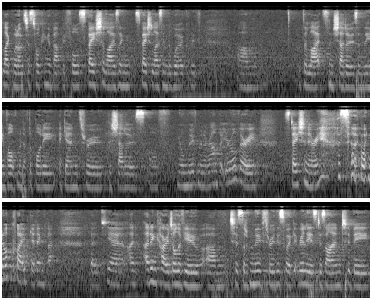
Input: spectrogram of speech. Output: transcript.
like what I was just talking about before, spatializing, spatializing the work with um, the lights and shadows and the involvement of the body again through the shadows your movement around. But you're all very stationary, so we're not quite getting that. But yeah, I'd, I'd encourage all of you um, to sort of move through this work. It really is designed to be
